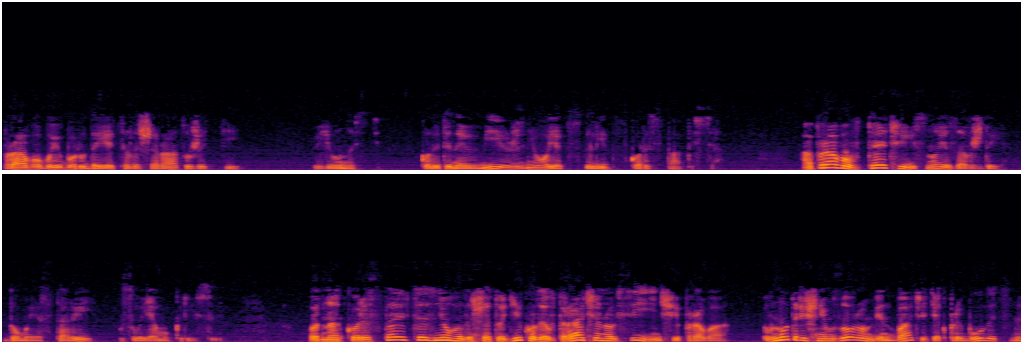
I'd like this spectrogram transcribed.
Право вибору дається лише раз у житті, в юності, коли ти не вмієш з нього як слід скористатися. А право втечі існує завжди, думає старий у своєму кріслі. Однак користаються з нього лише тоді, коли втрачено всі інші права. Внутрішнім зором він бачить, як прибулець, не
